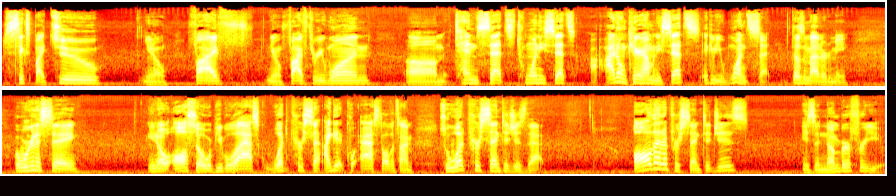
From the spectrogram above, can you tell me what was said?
six by two, you know, five, you know, five three one, um, ten sets, twenty sets. I don't care how many sets. It could be one set. It doesn't matter to me. But we're gonna say, you know, also where people will ask what percent. I get asked all the time. So what percentage is that? All that a percentage is, is a number for you.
